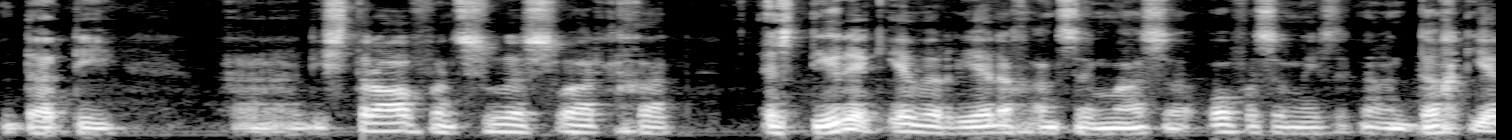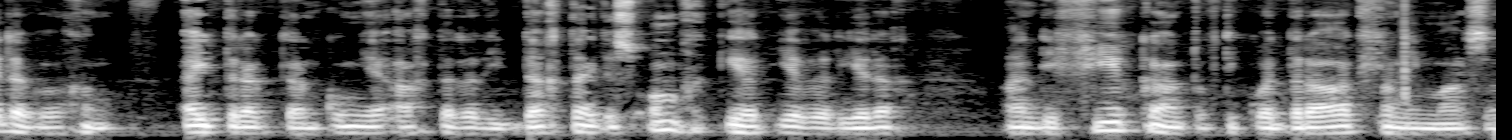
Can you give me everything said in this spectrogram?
dat die uh die straal van so 'n swart gat is direk eweredig aan sy massa of as 'n mens dit nou in digthede wil gaan uitdruk dan kom jy agter dat die digtheid is omgekeerd eweredig aan die vierkant of die kwadraat van die massa.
